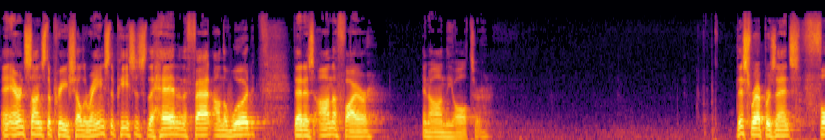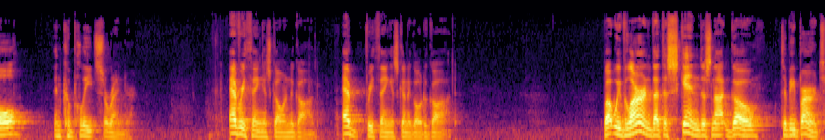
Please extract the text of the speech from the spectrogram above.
and Aaron's sons the priest shall arrange the pieces, the head and the fat on the wood that is on the fire and on the altar. This represents full and complete surrender. Everything is going to God. Everything is going to go to God. But we've learned that the skin does not go to be burnt.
